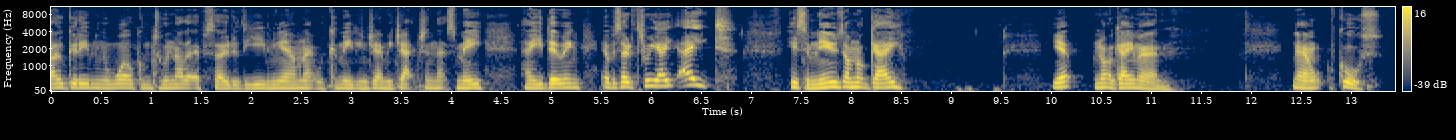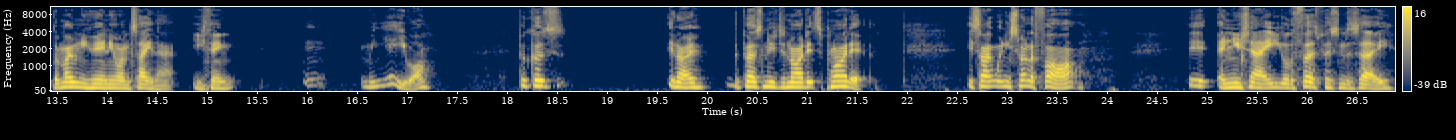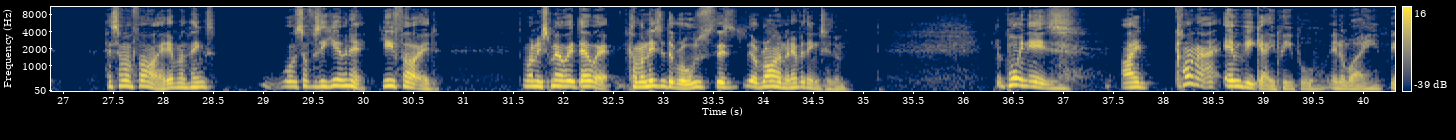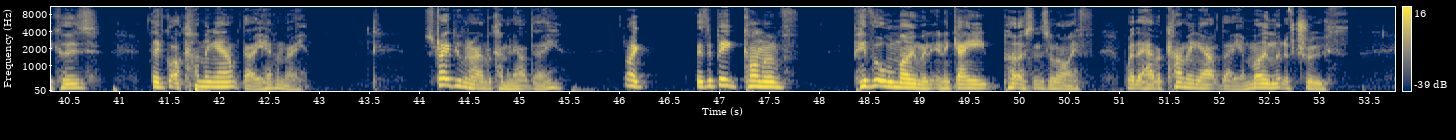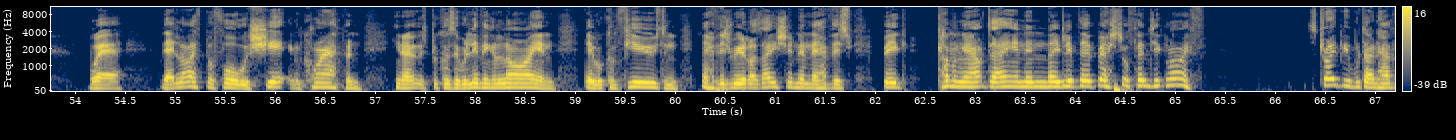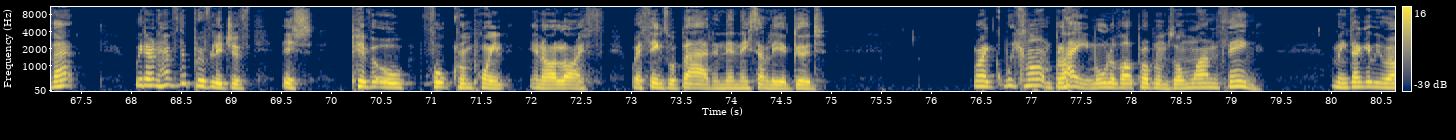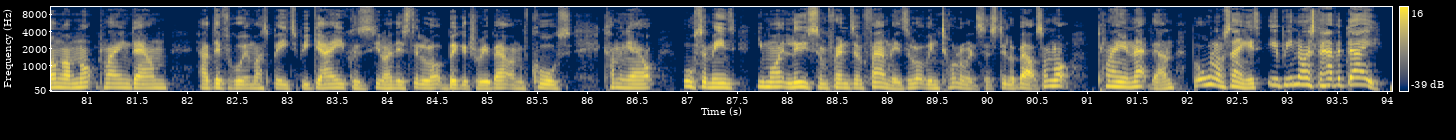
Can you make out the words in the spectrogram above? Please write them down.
Hello, good evening, and welcome to another episode of the Evening Almanac with comedian Jamie Jackson. That's me. How you doing? Episode three eight eight. Here's some news. I'm not gay. Yep, not a gay man. Now, of course, the moment you hear anyone say that, you think, eh, I mean, yeah, you are, because you know the person who denied it supplied it. It's like when you smell a fart, and you say you're the first person to say, "Has someone farted?" Everyone thinks it's obviously you, innit? You farted. The one who smelled it dealt it. Come on, these are the rules. There's a rhyme and everything to them. The point is, I kind of envy gay people in a way because they've got a coming out day, haven't they? Straight people don't have a coming out day. Like, there's a big kind of pivotal moment in a gay person's life where they have a coming out day, a moment of truth, where their life before was shit and crap and you know it was because they were living a lie and they were confused and they have this realization and they have this big coming out day and then they live their best authentic life. Straight people don't have that. We don't have the privilege of this pivotal fulcrum point in our life where things were bad and then they suddenly are good. Like we can't blame all of our problems on one thing I mean, don't get me wrong, I'm not playing down how difficult it must be to be gay because, you know, there's still a lot of bigotry about. And of course, coming out also means you might lose some friends and family. There's a lot of intolerance that's still about. So I'm not playing that down. But all I'm saying is it'd be nice to have a day.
